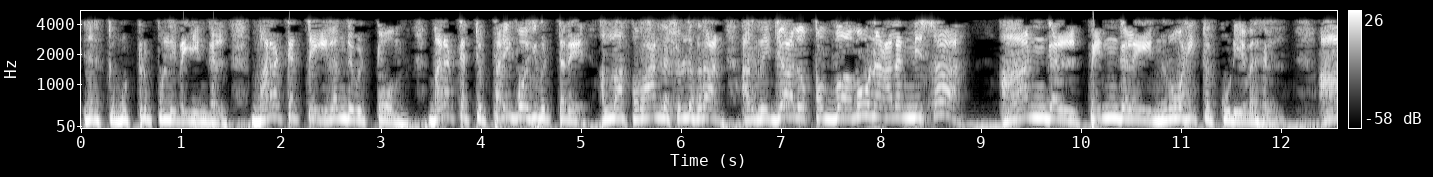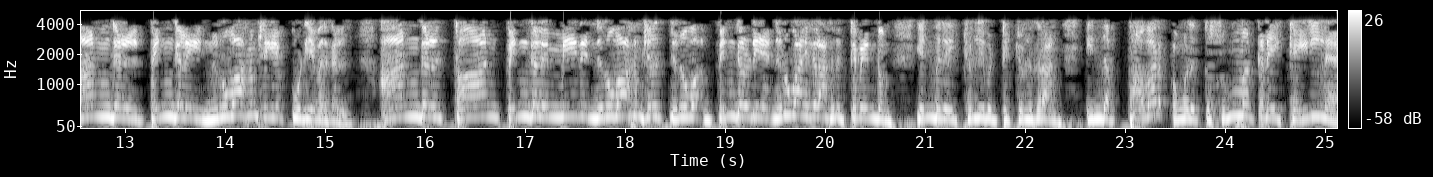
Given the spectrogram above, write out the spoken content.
இதற்கு முற்றுப்புள்ளி வையுங்கள். மரக்கத்தை இழந்து விட்டோம் மரக்கத்து பறிபோகிவிட்டது. அல்லாஹ் குரான்ல சொல்லுகிறான் அலன் ஆண்கள் பெண்களை நிர்வகிக்கக்கூடியவர்கள். ஆண்கள் பெண்களை நிர்வாகம் செய்யக்கூடியவர்கள். ஆண்கள் தான் பெண்களின் மீது நிர்வாகம் பெண்களுடைய நிர்வாகிகளாக இருக்க வேண்டும் என்பதை சொல்லிவிட்டு சொல்லுகிறான். இந்த பவர் உங்களுக்கு சும்மா கிடைக்க இல்லை.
